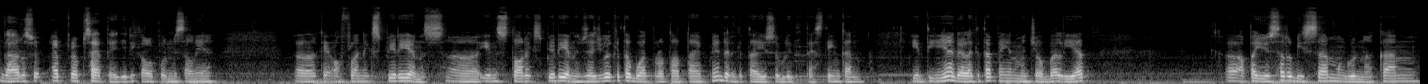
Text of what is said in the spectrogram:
nggak uh, harus app website ya. Jadi kalaupun misalnya uh, kayak offline experience uh, in store experience bisa juga kita buat prototipenya dan kita usability testing kan intinya adalah kita pengen mencoba lihat uh, apa user bisa menggunakan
